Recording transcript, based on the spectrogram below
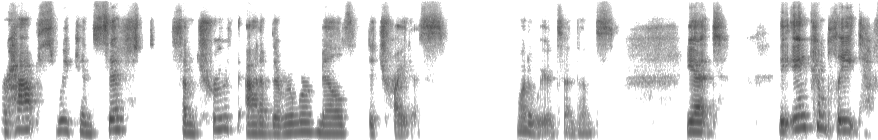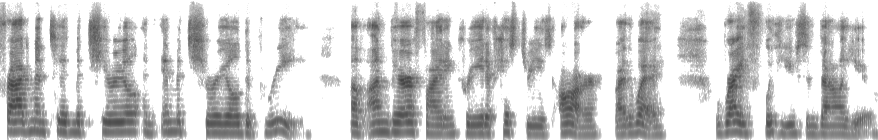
perhaps we can sift some truth out of the rumor mill's detritus. What a weird sentence. Yet the incomplete, fragmented material and immaterial debris of unverified and creative histories are, by the way, rife with use and value,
